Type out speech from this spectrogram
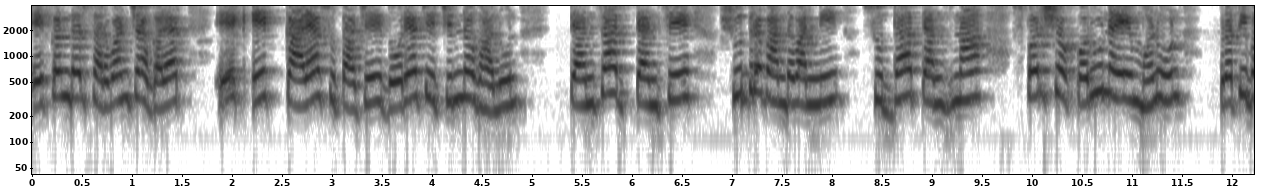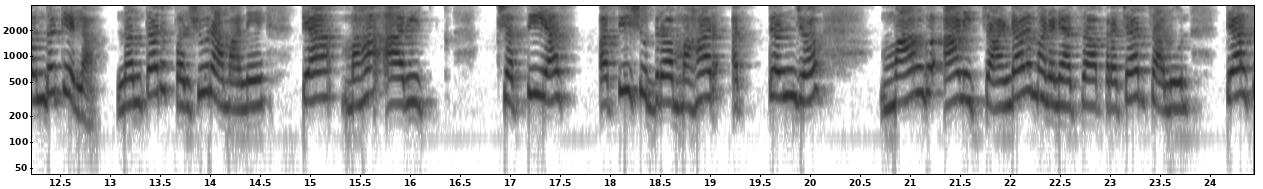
एकंदर सर्वांच्या गळ्यात एक एक काळ्या सुताचे दोऱ्याचे चिन्ह घालून त्यांचा त्यांचे शूद्र बांधवांनी सुद्धा त्यांना स्पर्श करू नये म्हणून प्रतिबंध केला. नंतर परशुरामाने त्या महाआरी क्षत्रियास अतिशूद्र महार अत्यंज मांग आणि चांडाळ म्हणण्याचा प्रचार चालून त्यास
